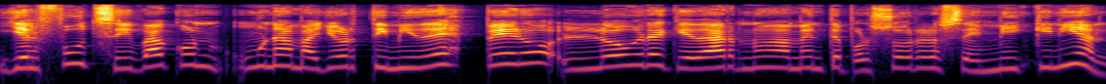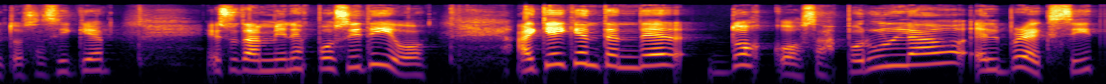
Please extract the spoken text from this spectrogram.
y el FTSE va con una mayor timidez pero logra quedar nuevamente por sobre los 6.500, así que eso también es positivo. Aquí hay que entender dos cosas. Por un lado, el Brexit,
